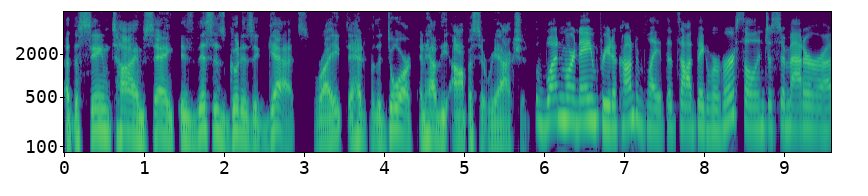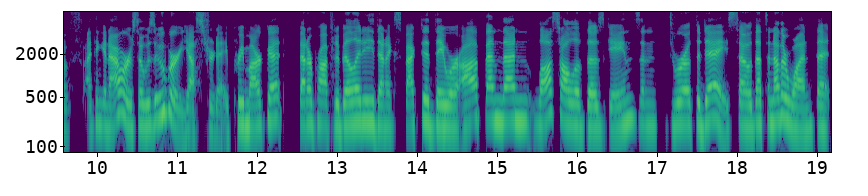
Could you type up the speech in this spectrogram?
at the same time saying, is this as good as it gets, right? To head for the door and have the opposite reaction. One more name for you to contemplate that saw a big reversal in just a matter of, I think, an hour. or So was Uber yesterday, pre market, better profitability than expected. They were up and then lost all of those gains and throughout the day. So that's another one that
